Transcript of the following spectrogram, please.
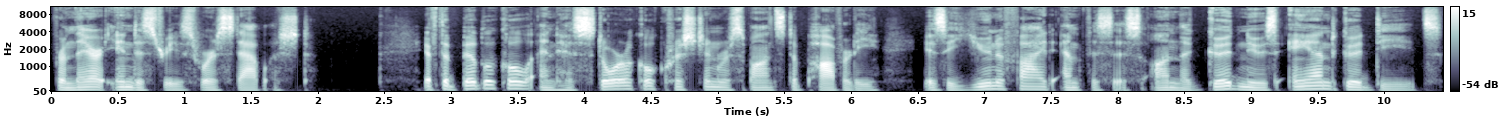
From there, industries were established. If the biblical and historical Christian response to poverty is a unified emphasis on the good news and good deeds,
